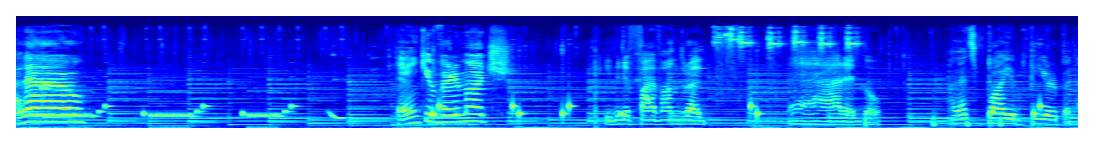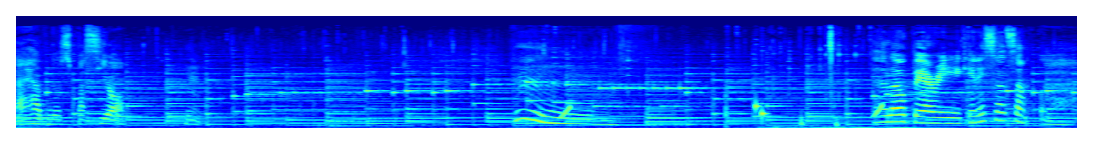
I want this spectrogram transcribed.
Hello. Thank you very much. Give me the 500. There you go. Let's buy a beer, but I have no spacio. Hmm. hmm. Hello, Perry. Can I sell some?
